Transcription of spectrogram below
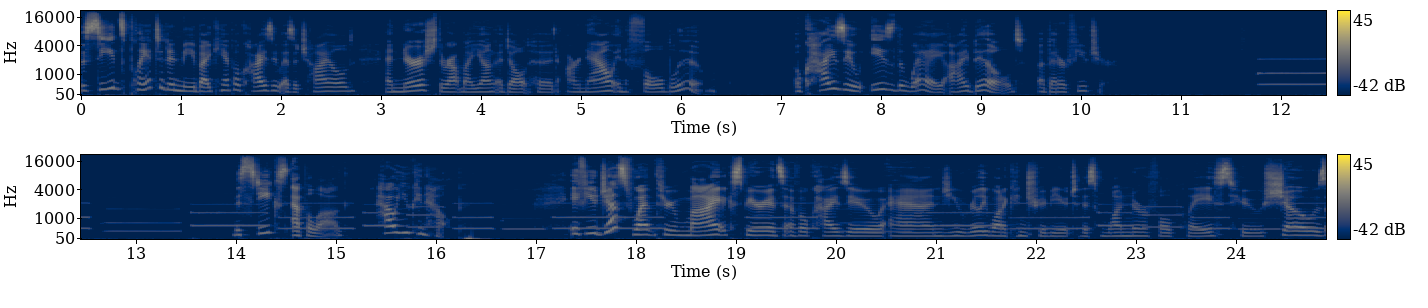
The seeds planted in me by Camp Okizu as a child and nourished throughout my young adulthood are now in full bloom. Okizu is the way I build a better future. Mystique's Epilogue How You Can Help. If you just went through my experience of Okizu and you really want to contribute to this wonderful place who shows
